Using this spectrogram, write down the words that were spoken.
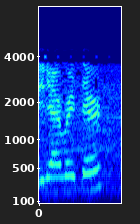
See that right there?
